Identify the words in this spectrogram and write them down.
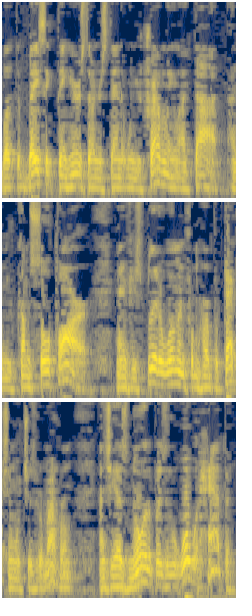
But the basic thing here is to understand that when you're traveling like that and you've come so far, and if you split a woman from her protection, which is her mahram, and she has no other place to go, what would happen?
